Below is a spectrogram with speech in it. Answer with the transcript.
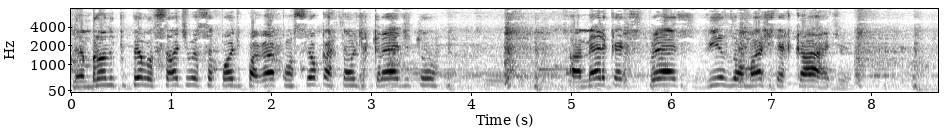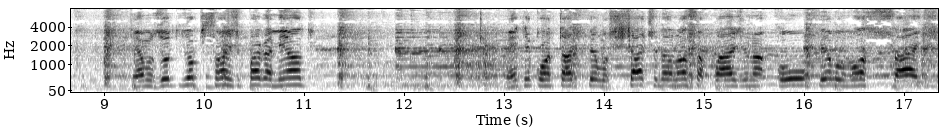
Lembrando que pelo site você pode pagar com seu cartão de crédito American Express, Visa ou Mastercard. Temos outras opções de pagamento entre em contato pelo chat da nossa página ou pelo nosso site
